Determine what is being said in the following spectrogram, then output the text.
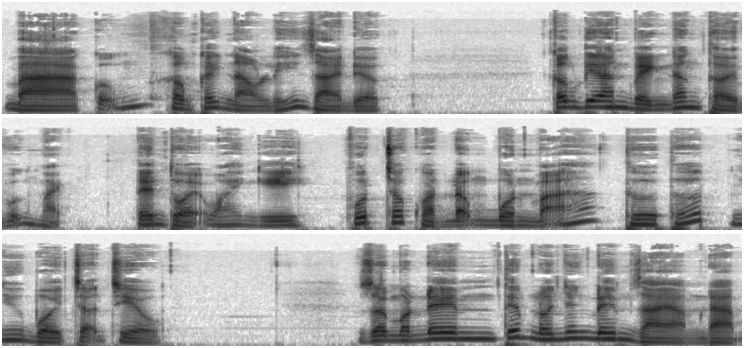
bà cũng không cách nào lý giải được. Công ty An Bình đang thời vững mạnh, tên tuổi oai nghi, phút chốc hoạt động buồn bã, thưa thớt như buổi chợ chiều. Rồi một đêm tiếp nối những đêm dài ảm đạm,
